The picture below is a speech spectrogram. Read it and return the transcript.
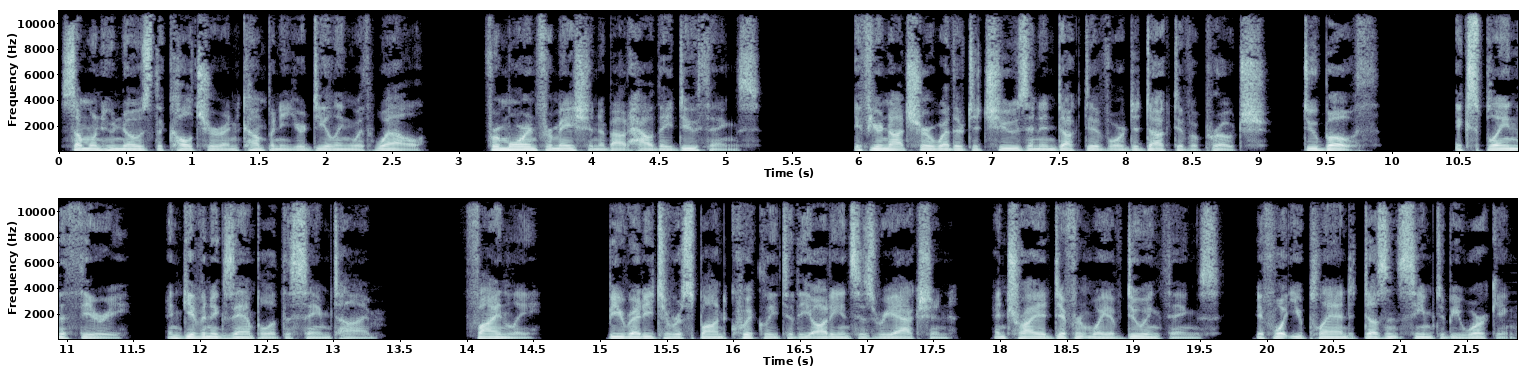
someone who knows the culture and company you're dealing with well, for more information about how they do things. If you're not sure whether to choose an inductive or deductive approach, do both. Explain the theory and give an example at the same time. Finally, be ready to respond quickly to the audience's reaction and try a different way of doing things if what you planned doesn't seem to be working.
